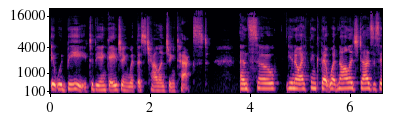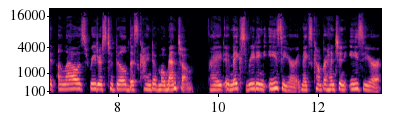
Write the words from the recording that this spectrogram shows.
it would be to be engaging with this challenging text. And so, you know, I think that what knowledge does is it allows readers to build this kind of momentum, right? It makes reading easier. It makes comprehension easier.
